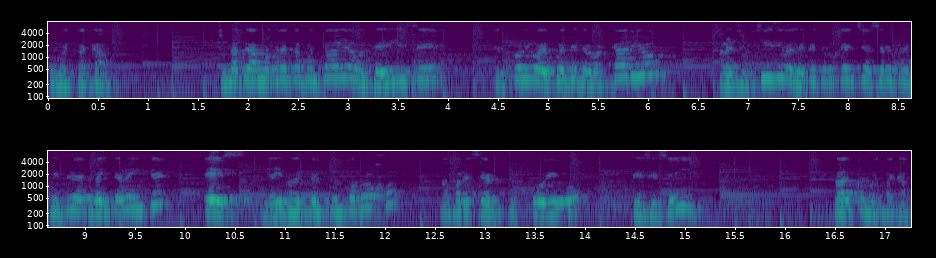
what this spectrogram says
como está acá. SUNAT te va a mostrar esta pantalla donde te dice el código de cuenta interbancario para el subsidio del decreto de urgencia 033-2020 es, y ahí donde está el punto rojo, va a aparecer tu código CCCI, tal como está acá.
